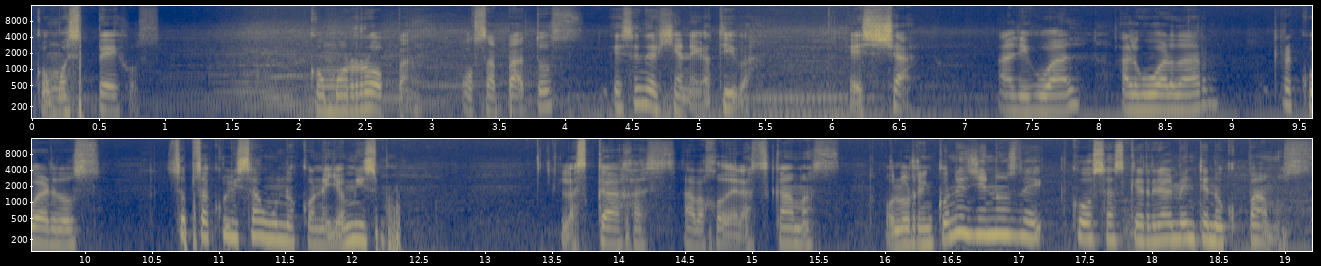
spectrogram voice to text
como espejos, como ropa o zapatos, es energía negativa. Es Sha. Al igual, al guardar recuerdos, se obstaculiza uno con ello mismo. Las cajas abajo de las camas o los rincones llenos de cosas que realmente no ocupamos.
